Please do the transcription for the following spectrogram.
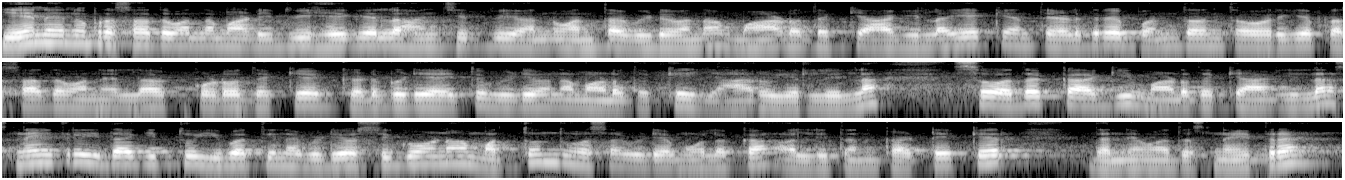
ಏನೇನು ಪ್ರಸಾದವನ್ನು ಮಾಡಿದ್ವಿ, ಹೇಗೆಲ್ಲ ಹಂಚಿದ್ವಿ ಅನ್ನುವಂಥ ವಿಡಿಯೋನ ಮಾಡೋದಕ್ಕೆ ಆಗಿಲ್ಲ. ಏಕೆ ಅಂತ ಹೇಳಿದ್ರೆ, ಬಂದಂಥವರಿಗೆ ಪ್ರಸಾದವನ್ನೆಲ್ಲ ಕೊಡೋದಕ್ಕೆ ಗಡಿಬಿಡಿ ಆಯಿತು, ವಿಡಿಯೋನ ಮಾಡೋದಕ್ಕೆ ಯಾರೂ ಇರಲಿಲ್ಲ. ಸೊ ಅದಕ್ಕಾಗಿ ಮಾಡೋದಕ್ಕೆ ಆಗಲಿಲ್ಲ. ಸ್ನೇಹಿತರೆ, ಇದಾಗಿತ್ತು ಇವತ್ತಿನ ವಿಡಿಯೋ. ಸಿಗೋಣ ಮತ್ತೊಂದು ಹೊಸ ವಿಡಿಯೋ ಮೂಲಕ. ಅಲ್ಲಿ ತನಕ ಟೇಕ್ ಕೇರ್ ಧನ್ಯವಾದ ಸ್ನೇಹಿತರೆ.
